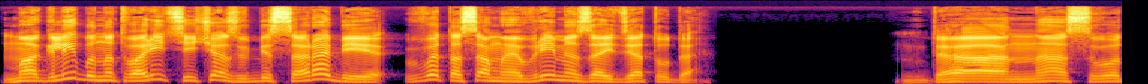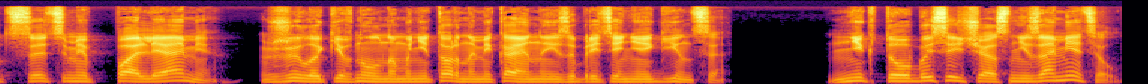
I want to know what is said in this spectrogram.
могли бы натворить сейчас в Бессарабии в это самое время, зайдя туда. Да, нас вот с этими полями, Жила кивнул на монитор, намекая на изобретение Гинца. Никто бы сейчас не заметил.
